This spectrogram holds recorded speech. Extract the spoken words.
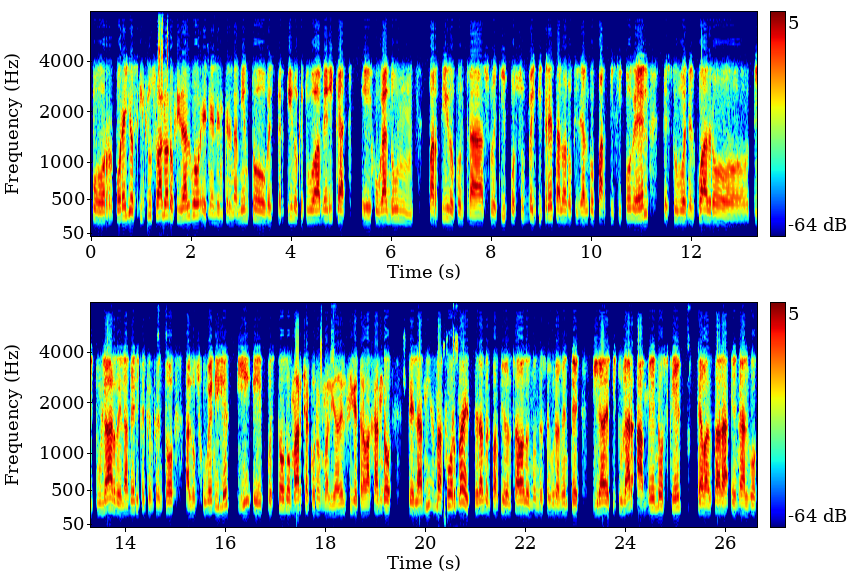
por por ellos incluso Álvaro Fidalgo en el entrenamiento vespertino que tuvo América eh, jugando un partido contra su equipo sub-23, Álvaro Fidalgo participó de él, estuvo en el cuadro titular del América que enfrentó a los juveniles y eh, pues todo marcha con normalidad. Él sigue trabajando de la misma forma, esperando el partido del sábado en donde seguramente irá de titular, a menos que se avanzara en algo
